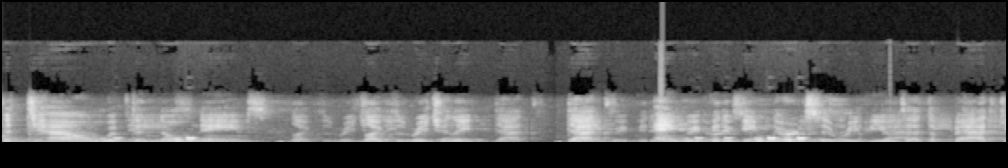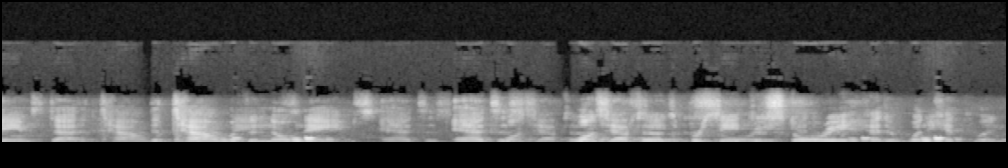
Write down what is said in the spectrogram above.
the town with the no names. Like the originally that that angry video game nerds that reviewed that the bad games that the town the town with the no names and once you have to proceed to the story and when you hit when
